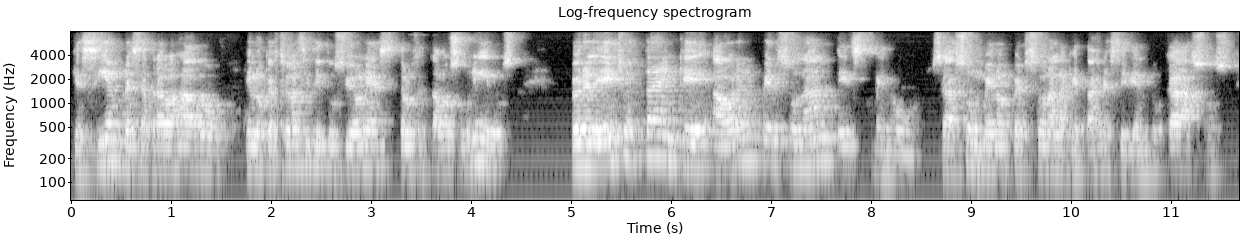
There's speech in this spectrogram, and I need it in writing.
que siempre se ha trabajado en lo que son las instituciones de los Estados Unidos, pero el hecho está en que ahora el personal es menor, o sea, son menos personas las que están recibiendo casos,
